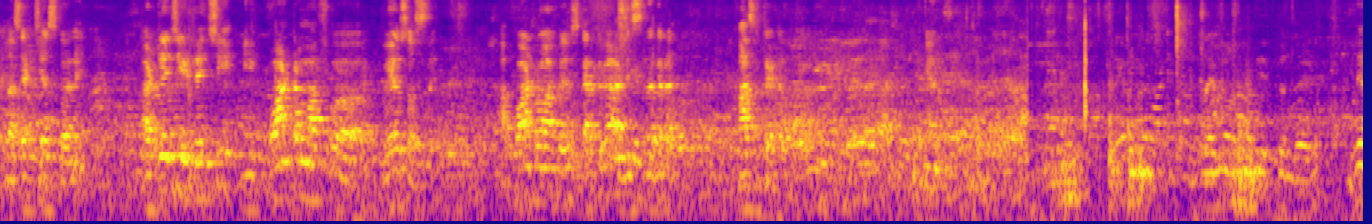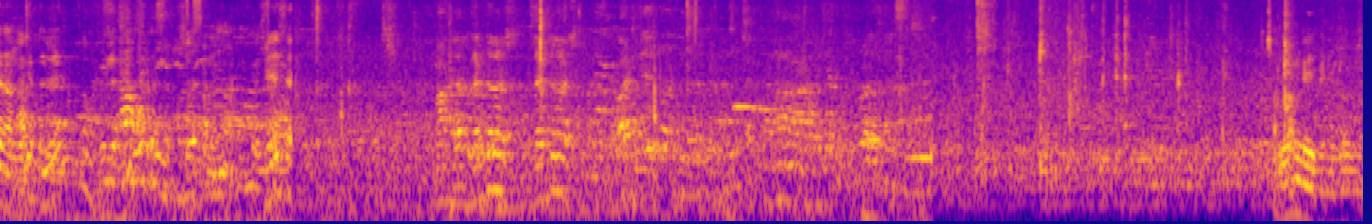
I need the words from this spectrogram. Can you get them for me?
అట్లా సెట్ చేసుకొని అటు నుంచి ఇటు నుంచి ఈ క్వాంటమ్ ఆఫ్ వేవ్స్ వస్తాయి. ఆ క్వాంటమ్ ఆఫ్ వేవ్స్ కరెక్ట్గా ఆ దగ్గర కాన్సన్ట్రేట్ అవుతాయి. చల్లంగా అయిపోయింది రోజు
